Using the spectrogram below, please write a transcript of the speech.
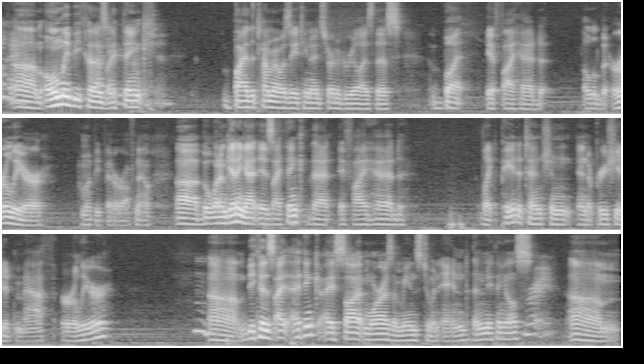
Okay. Um, only because I think by the time I was 18, I'd started to realize this. But if I had a little bit earlier, I might be better off now. Uh, but what I'm getting at is I think that if I had like paid attention and appreciated math earlier, Hmm. um, because I, I think I saw it more as a means to an end than anything else. Right. Um,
